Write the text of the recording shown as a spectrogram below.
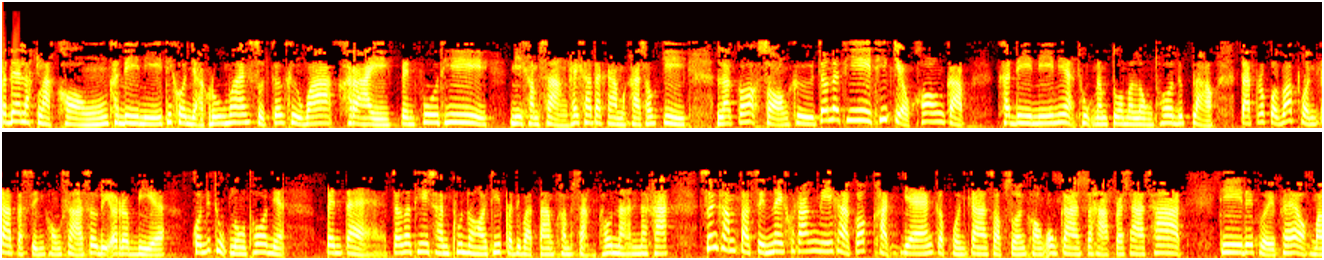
ระเด็นหลักๆ ของคดีนี้ที่คนอยากรู้มากที่สุดก็คือว่าใครเป็นผู้ที่มีคำสั่งให้ฆาตกรรมคาช็อกกี แล้วก็สองคือเจ้าหน้าที่ที่เกี่ยวข้องกับคดีนี้เนี่ยถูกนำตัวมาลงโทษหรือเปล่า แต่ปรากฏว่าผลการตัดสินของศาลซาอุดิอาระเบีย คนที่ถูกลงโทษเนี่ย เป็นแต่เจ้าหน้าที่ชั้นผู้น้อยที่ปฏิบัติตามคำสั่งเท่านั้นนะคะ ซึ่งคำตัดสินในครั้งนี้ค่ะ ก็ขัดแย้งกับผลการสอบสวนขององค์การสหประชาชาติ ที่ได้เผยแพร่ออกมา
